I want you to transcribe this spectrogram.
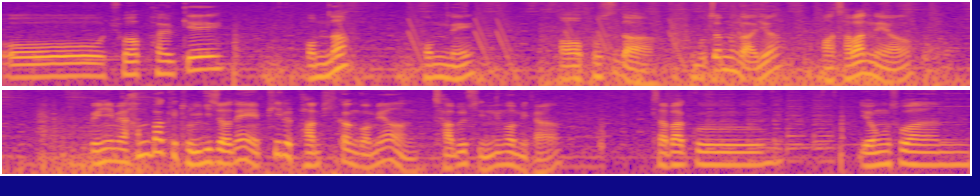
오 조합할 게 없나? 없네. 어 보스다 못 잡는 거 아니야? 아 잡았네요 왜냐면 한 바퀴 돌기 전에 피를 반피 간 거면 잡을 수 있는 겁니다 잡았고 영소환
